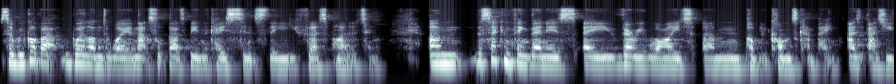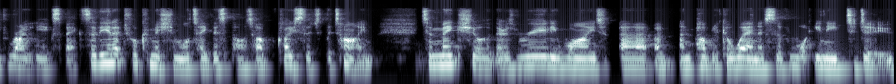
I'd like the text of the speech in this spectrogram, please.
So we've got that well underway, and that's that's been the case since the first piloting. Um, the second thing then is a very wide um, public comms campaign, as, as, you'd rightly expect. So the Electoral Commission will take this part up closer to the time to make sure that there is really wide uh, and public awareness of what you need to do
